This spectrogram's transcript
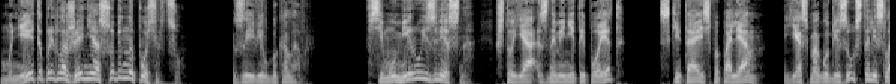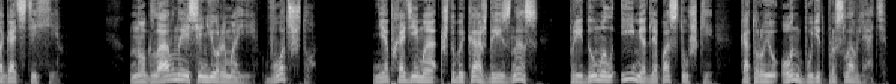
«Мне это предложение особенно по сердцу», — заявил бакалавр. «Всему миру известно, что я знаменитый поэт. Скитаясь по полям, я смогу без устали слагать стихи. Но главное, сеньоры мои, вот что. Необходимо, чтобы каждый из нас придумал имя для пастушки, которую он будет прославлять.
